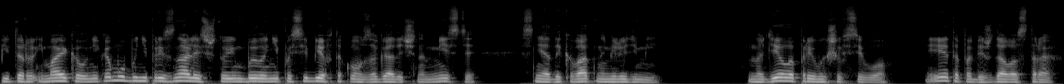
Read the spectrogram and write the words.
Питер и Майкл никому бы не признались, что им было не по себе в таком загадочном месте с неадекватными людьми. Но дело превыше всего, и это побеждало страх.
